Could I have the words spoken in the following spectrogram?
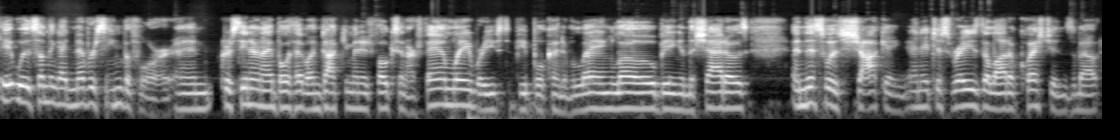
it was something I'd never seen before. And Cristina and I both have undocumented folks in our family. We're used to people kind of laying low, being in the shadows. And this was shocking. And it just raised a lot of questions about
